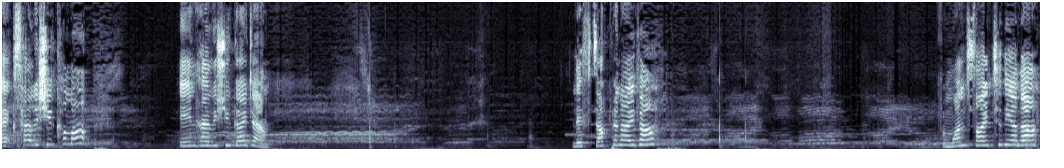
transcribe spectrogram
Exhale as you come up. Inhale as you go down. Lift up and over. from one side to the other.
